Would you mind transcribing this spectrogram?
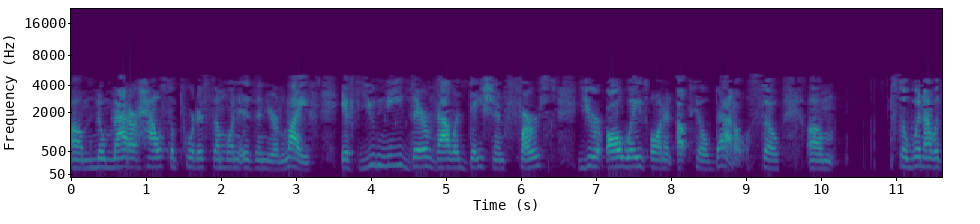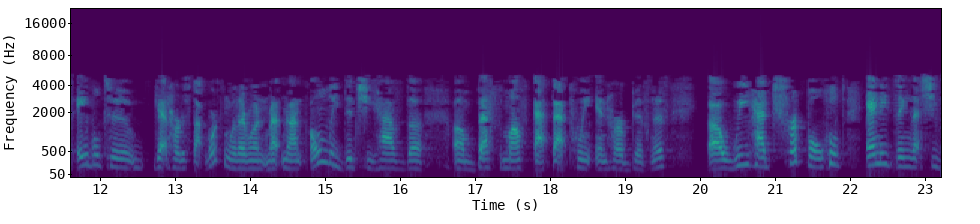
Um, no matter how supportive someone is in your life, if you need their validation first, you're always on an uphill battle. So, um, so when I was able to get her to stop working with everyone, not only did she have the um, best month at that point in her business, uh, we had tripled anything that she's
